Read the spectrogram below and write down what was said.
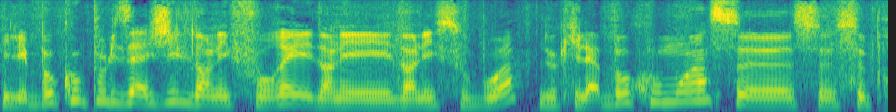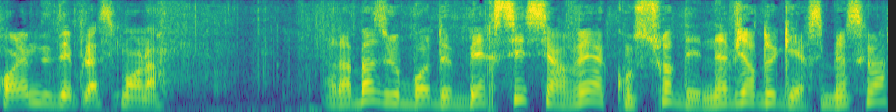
Il est beaucoup plus agile dans les forêts et dans les, dans les sous-bois. Donc il a beaucoup moins ce problème de déplacement-là. À la base, le bois de Bercé servait à construire des navires de guerre, c'est bien cela?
